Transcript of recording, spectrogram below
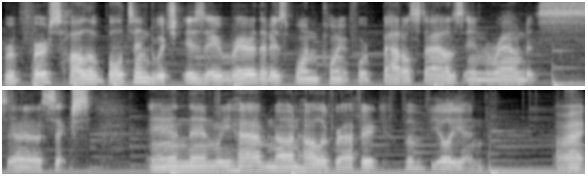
Reverse Holo Boltund, which is a rare that is 1.4 battle styles in round uh, 6. And then we have non-holographic Pavilion. Alright,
